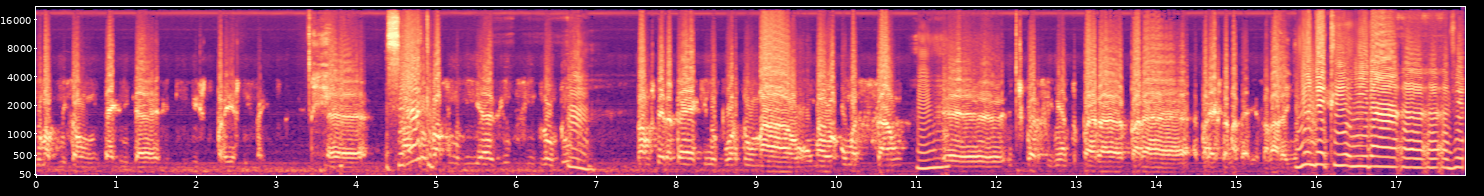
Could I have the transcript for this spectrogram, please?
numa comissão técnica que existe para este efeito. Será no que... próximo dia 25 de outubro, hum. vamos ter até aqui no Porto uma, uma, uma sessão hum. de esclarecimento para, para, para esta matéria. E onde é que irá haver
